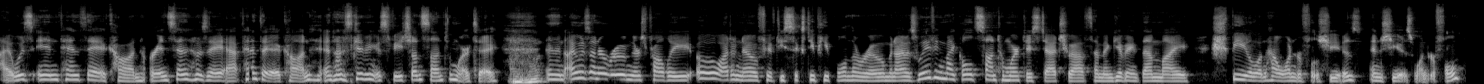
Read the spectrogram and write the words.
I was in PantheaCon or in San Jose at PantheaCon, and I was giving a speech on Santa Muerte. And I was in a room, there's probably, oh, I don't know, 50, 60 people in the room. And I was waving my gold Santa Muerte statue at them and giving them my spiel on how wonderful she is. And she is wonderful.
